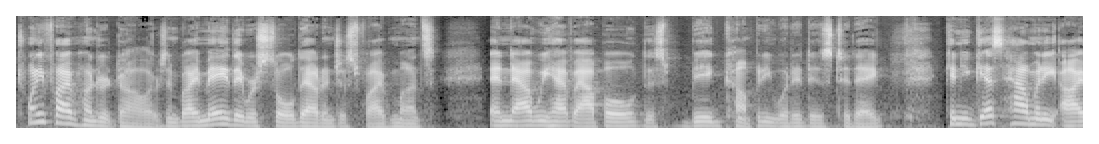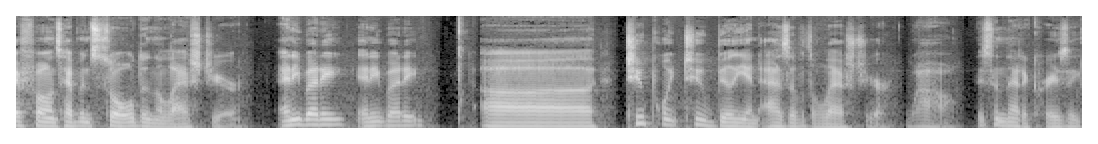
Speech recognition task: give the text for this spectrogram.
$2,500. And by May, they were sold out in just five months. And now we have Apple, this big company, what it is today. Can you guess how many iPhones have been sold in the last year? Anybody? Anybody? Uh, 2.2 billion as of the last year. Wow, isn't that a crazy?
